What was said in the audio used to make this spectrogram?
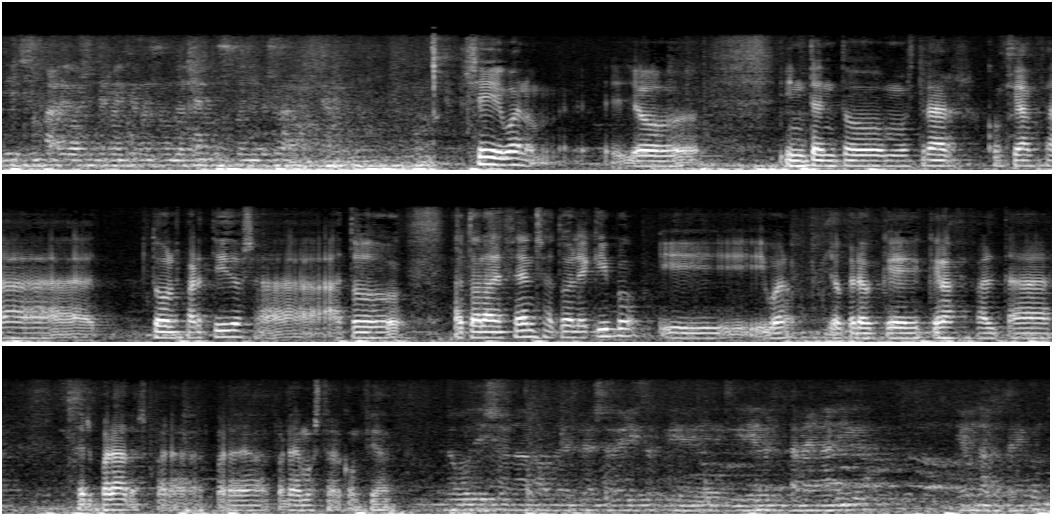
Dices un par de vos intervenciones no segundo tempo, supoño que se va a reaccionar. Sí, bueno, yo intento mostrar confianza a todos los partidos, a, a todo, a toda la defensa, a todo el equipo y, y bueno, yo creo que, que no hace falta hacer paradas para, para, para demostrar confianza. Logo dixo na ronda de prensa de Izo que quería ver tamén na Liga é un dato a tener en conta.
